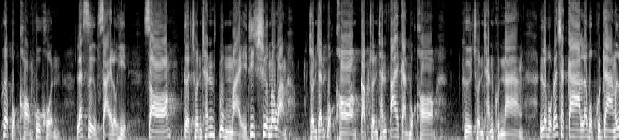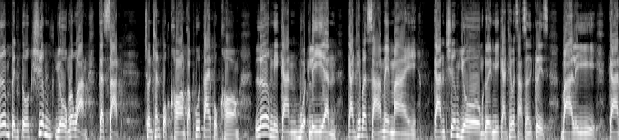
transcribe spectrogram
เพื่อปกครองผู้คน และสืบสายโลหิต 2. เกิดชนชั้นกลุ่มใหม่ที่เชื่อมระหว่างชนชั้นปกครอง กับชนชั้นใต้การปกครองคือชนชั้นขุนนาง ระบบราชการระบบขุนนางเริ่มเป็นตัวเชื่อมโยงระหว่างกษัตริย์ ชนชั้นปกครองกับผู้ใต้ปกครอง เริ่มมีการบวชเรียน การใช้ภาษาใหม่ ๆ การเชื่อมโยง โดยมีการใช้ภาษาสันสกฤตบาลี การ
